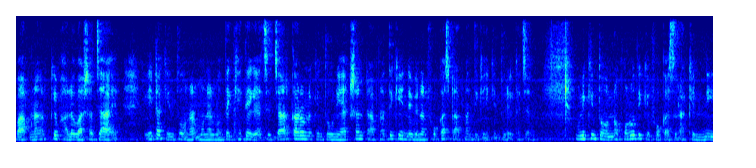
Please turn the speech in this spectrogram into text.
বা আপনাকে ভালোবাসা যায়, এটা কিন্তু ওনার মনের মধ্যে ঘেঁটে গেছে। যার কারণে কিন্তু উনি অ্যাকশানটা আপনার দিকেই নেবেন আর ফোকাসটা আপনার দিকেই কিন্তু রেখেছেন। উনি কিন্তু অন্য কোনো দিকে ফোকাস রাখেননি।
